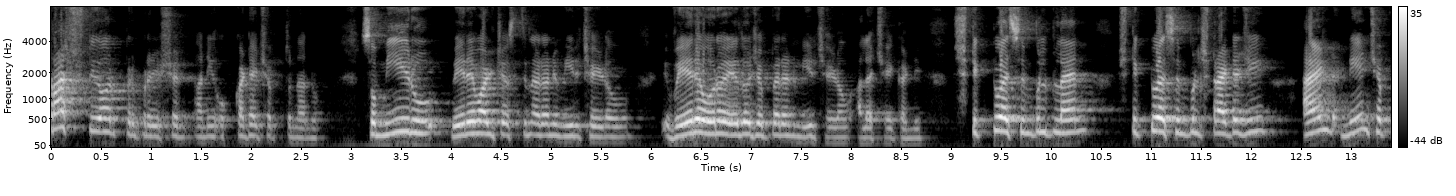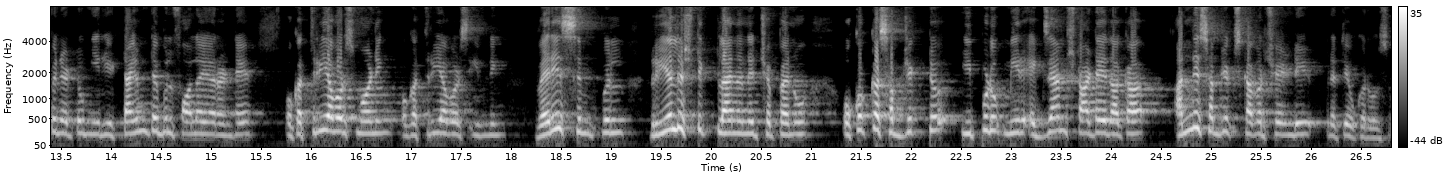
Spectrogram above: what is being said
ట్రస్ట్ యువర్ ప్రిపరేషన్ అని ఒక్కటే చెప్తున్నాను. సో మీరు వేరే వాళ్ళు చేస్తున్నారని మీరు చేయడం వేరే ఎవరో ఏదో చెప్పారని మీరు చేయడం అలా చేయకండి. Stick to a simple plan stick to a simple strategy and నేను చెప్పినట్టు మీరు ఈ టైం టేబుల్ ఫాలో అయ్యారంటే ఒక త్రీ అవర్స్ మార్నింగ్ ఒక three hours evening very simple realistic plan అనేది చెప్పాను. ఒక్కొక్క సబ్జెక్టు ఇప్పుడు మీరు ఎగ్జామ్ స్టార్ట్ అయ్యేదాకా అన్ని సబ్జెక్ట్స్ కవర్ చేయండి ప్రతి ఒక్క రోజు.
